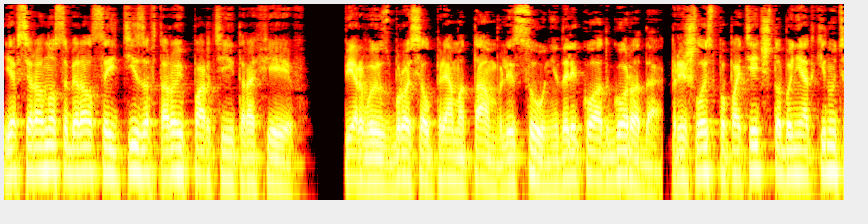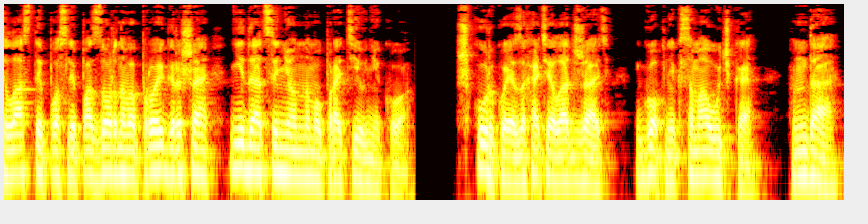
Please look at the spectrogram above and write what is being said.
я все равно собирался идти за второй партией трофеев. Первую сбросил прямо там, в лесу, недалеко от города. Пришлось попотеть, чтобы не откинуть ласты после позорного проигрыша недооцененному противнику. Шкурку я захотел отжать. Гопник-самоучка. Да,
